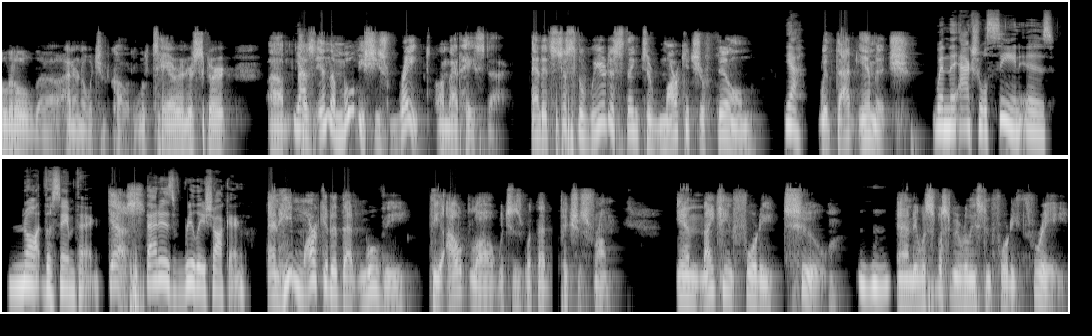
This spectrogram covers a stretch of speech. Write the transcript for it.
a little uh, I don't know what you would call it, a little tear in her skirt. Because in the movie, she's raped on that haystack. And it's just the weirdest thing to market your film Yeah. with that image. When the actual scene is not the same thing. Yes. That is really shocking. And he marketed that movie, The Outlaw, which is what that picture's from, in 1942. hmm And it was supposed to be released in 43.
